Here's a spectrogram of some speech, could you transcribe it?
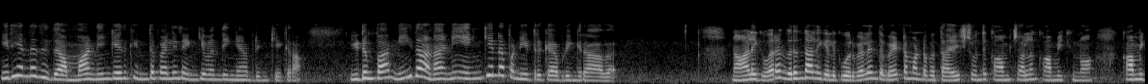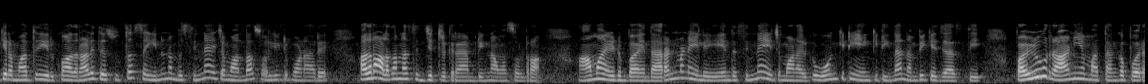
இது என்னது இது அம்மா? நீங்கள் எதுக்கு இந்த வேலையில் எங்கே வந்தீங்க அப்படின்னு கேட்குறான் இடும்பா நீ தானா நீ எங்கே என்ன பண்ணிட்டு இருக்க அப்படிங்கிறா அவள் நாளைக்கு வர விருந்தாளிகளுக்கு ஒருவேளை இந்த வேட்ட மண்டபத்தை அழிச்சிட்டு வந்து காமிச்சாலும் காமிக்கணும் காமிக்கிற மாதிரி இருக்கும். அதனால இதை சுத்தம் செய்யணும் நம்ம சின்ன எஜமான் தான் சொல்லிட்டு போனாரு. அதனால தான் நான் செஞ்சுட்டு இருக்கிறேன் அப்படின்னு அவன் சொல்றான். ஆமா எடும்பா இந்த அரண்மனையிலேயே இந்த சின்ன எஜமானருக்கு உன்கிட்டயும் என்கிட்டயும் தான் நம்பிக்கை ஜாஸ்தி. பழுவூர் ராணியம்மா தங்க போற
